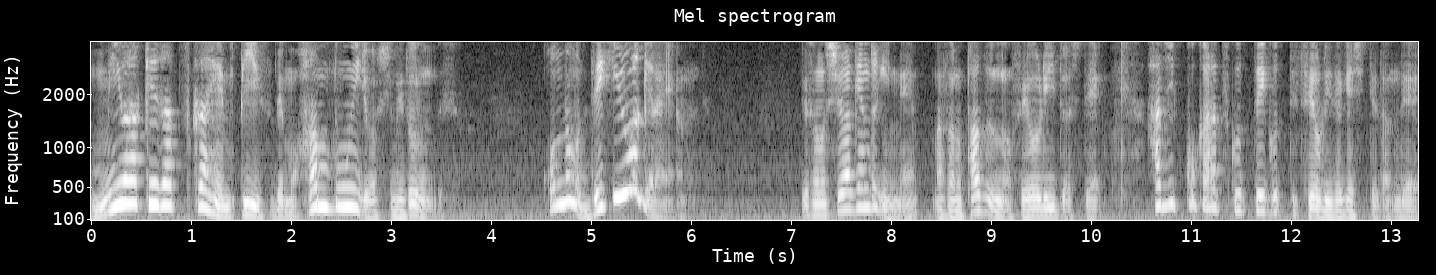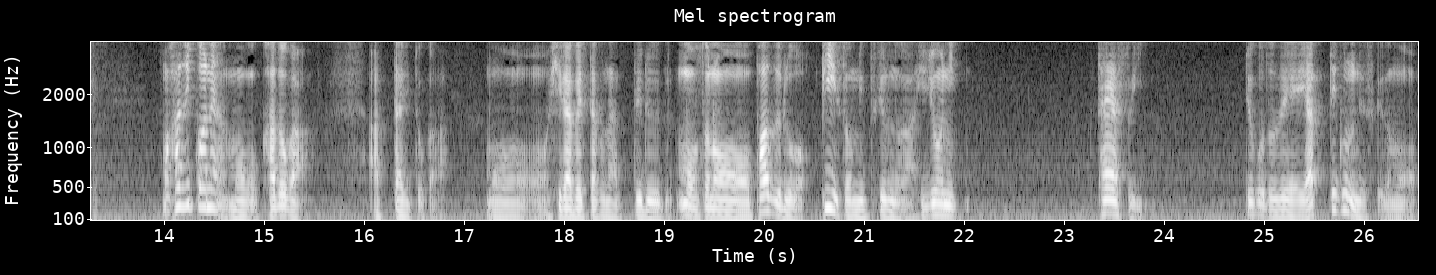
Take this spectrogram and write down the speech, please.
見分けがつかへんピースでも半分以上占めとるんですよ。こんなもんできるわけないやん。で、その仕分けの時にね、まあそのパズルのセオリーとして、端っこから作っていくってセオリーだけ知ってたんで、まあ端っこはね、もう角があったりとか、もう平べったくなってる、もうそのパズルを、ピースを見つけるのが非常にたやすい。ということでやっていくんですけども、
